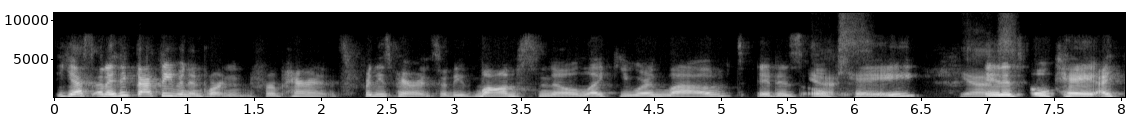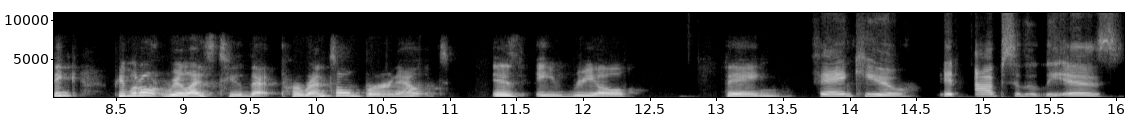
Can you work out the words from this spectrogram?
yes, and I think that's even important for parents, for these parents or these moms to know like you are loved. It is Yes. okay. yes It is okay. I think people don't realize too that parental burnout is a real thing. thank you it absolutely is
